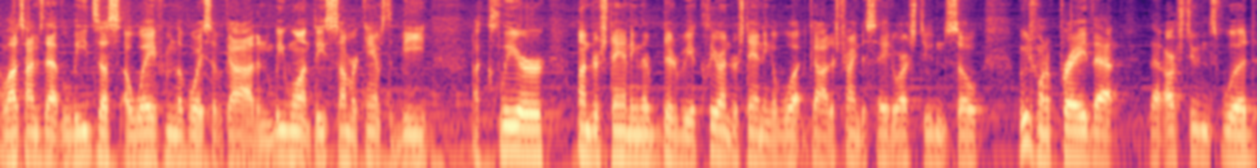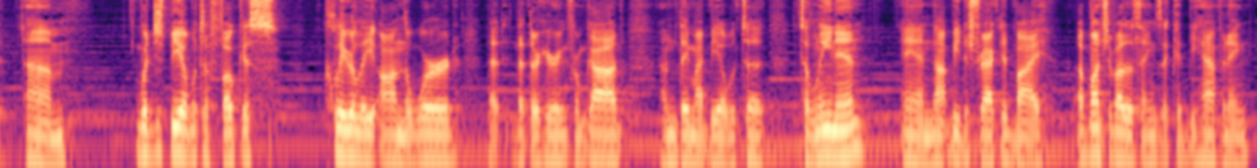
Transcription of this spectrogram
a lot of times that leads us away from the voice of God. And we want these summer camps to be a clear understanding. There, there to be a clear understanding of what God is trying to say to our students. So we just want to pray that that our students would um, would just be able to focus clearly on the word that, that they're hearing from God. Um, they might be able to to lean in and not be distracted by a bunch of other things that could be happening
